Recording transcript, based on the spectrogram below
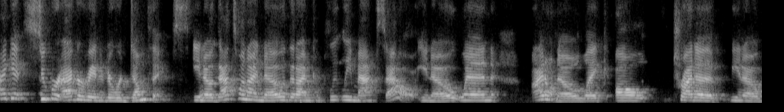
I get super aggravated over dumb things, you know, that's when I know that I'm completely maxed out. You know, when I don't know, like I'll try to, you know,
